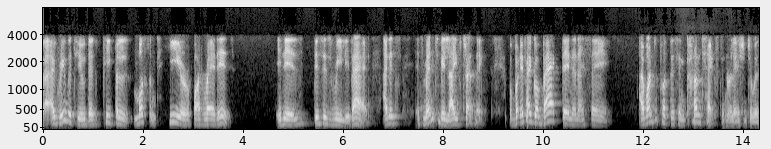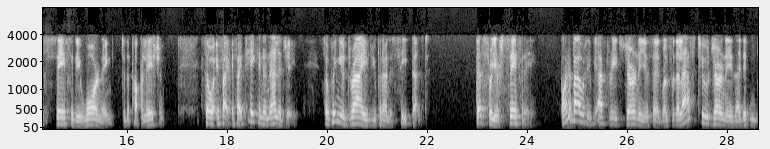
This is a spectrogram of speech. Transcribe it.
I agree with you that people mustn't hear what red is. It is this is really bad, and it's it's meant to be life threatening. But but if I go back then and I say I want to put this in context in relation to a safety warning to the population. So if I if I take an analogy, so when you drive, you put on a seatbelt. That's for your safety. What about if after each journey you said, well, for the last two journeys I didn't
